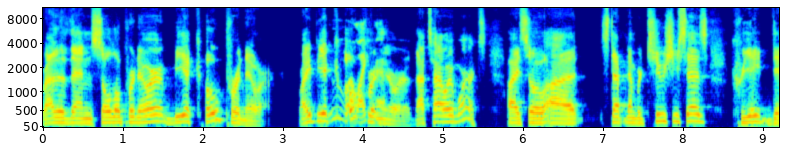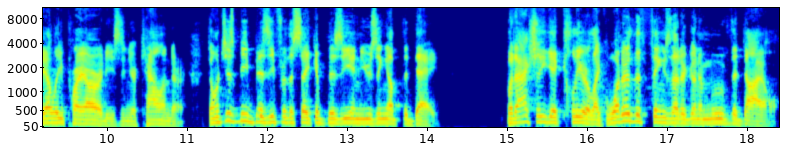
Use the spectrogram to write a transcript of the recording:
Rather than solopreneur, be a copreneur, right? Be a Ooh, copreneur. Like that. That's how it works. All right. So uh Step number two, she says, create daily priorities in your calendar. Don't just be busy for the sake of busy and using up the day, but actually get clear like, what are the things that are going to move the dial?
